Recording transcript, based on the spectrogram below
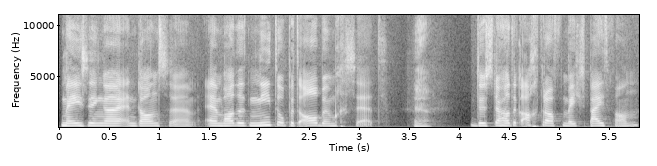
meezingen en dansen. En we hadden het niet op het album gezet. Ja. Dus daar had ik achteraf een beetje spijt van.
